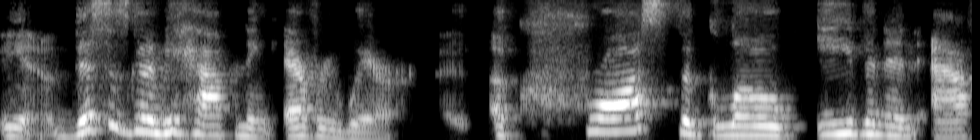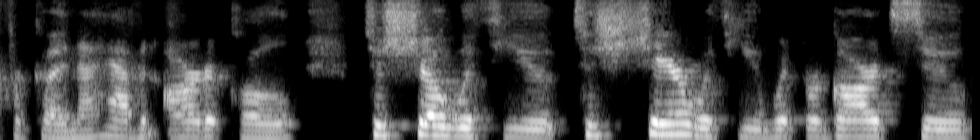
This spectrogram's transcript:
you know this is going to be happening everywhere across the globe even in africa and i have an article to show with you to share with you with regards to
